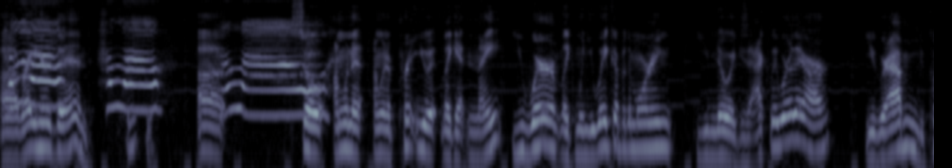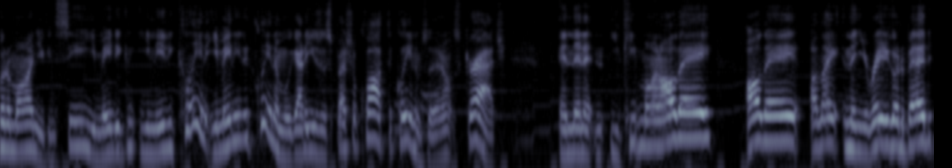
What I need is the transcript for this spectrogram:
Uh, right here at the end. Hello. Uh, Hello. so I'm gonna I'm gonna print you it like at night. You wear them like when you wake up in the morning. You know exactly where they are. You grab them, you put them on. You can see. You may need you need to clean it. You may need to clean them. We got to use a special cloth to clean them so they don't scratch. And then it, you keep them on all day, all day, all night, and then you're ready to go to bed.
